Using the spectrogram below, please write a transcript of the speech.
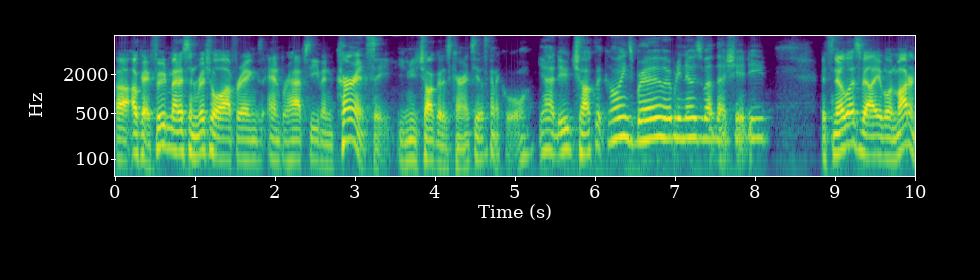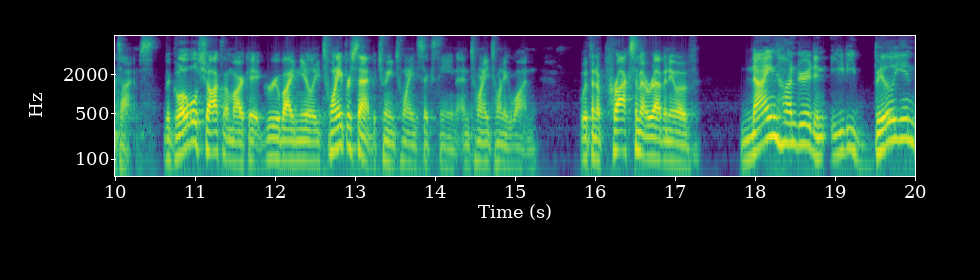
Uh, okay, food, medicine, ritual offerings, and perhaps even currency. You can use chocolate as currency. That's kind of cool. Yeah, dude, chocolate coins, bro. Everybody knows about that shit, dude. It's no less valuable in modern times. The global chocolate market grew by nearly 20% between 2016 and 2021, with an approximate revenue of $980 billion in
